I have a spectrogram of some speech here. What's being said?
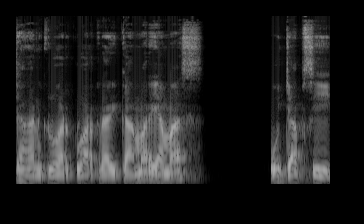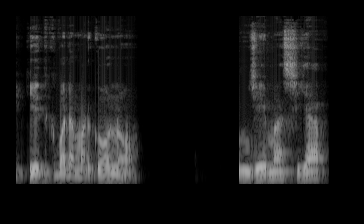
Jangan keluar-keluar dari kamar ya mas Ucap Sigit kepada Margono. Nje mas siap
